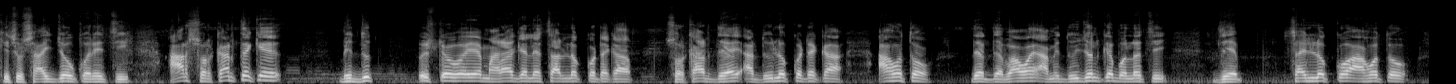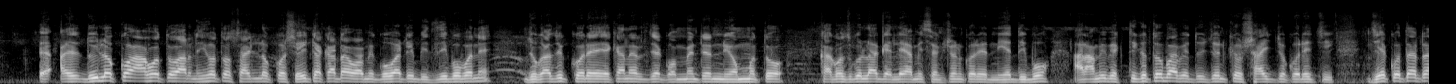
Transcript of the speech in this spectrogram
কিছু সাহায্যও করেছি। আর সরকার থেকে বিদ্যুৎ পৃষ্ঠ হয়ে মারা গেলে চার লক্ষ টাকা সরকার দেয় আর দুই লক্ষ টাকা আহতদের দেওয়া হয়। আমি দুইজনকে বলেছি যে চার লক্ষ আহত দুই লক্ষ আহত আর নিহত চার লক্ষ। সেই টাকাটাও আমি গুয়াহাটি বিজলি ভবনে যোগাযোগ করে এখানের যে গভর্নমেন্টের নিয়ম মতো কাগজগুলা গেলে আমি স্যাংশন করে নিয়ে দিব। আর আমি ব্যক্তিগতভাবে দুইজনকেও সাহায্য করেছি। যে কথাটা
